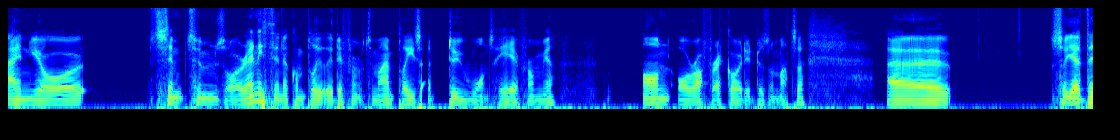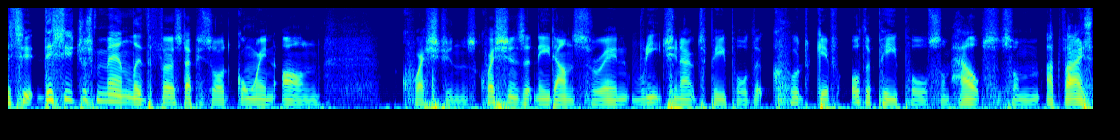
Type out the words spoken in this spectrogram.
and your symptoms or anything are completely different to mine, please, I do want to hear from you. On or off record, it doesn't matter. Uh, so yeah, this is, this is just mainly the first episode going on questions, questions that need answering, reaching out to people that could give other people some help, some advice,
